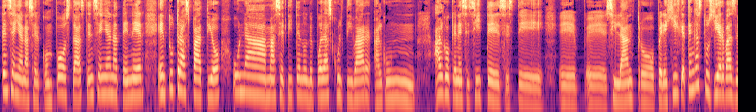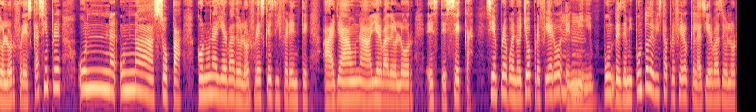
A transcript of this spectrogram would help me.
te enseñan a hacer compostas, te enseñan a tener en tu traspatio una macetita en donde puedas cultivar algún, algo que necesites, este, eh, eh, cilantro, perejil, que tengas tus hierbas de olor fresca, siempre un una, sopa con una hierba de olor fresca es diferente a ya una hierba de olor este seca siempre, bueno, yo prefiero, en mi desde mi punto de vista, prefiero que las hierbas de olor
